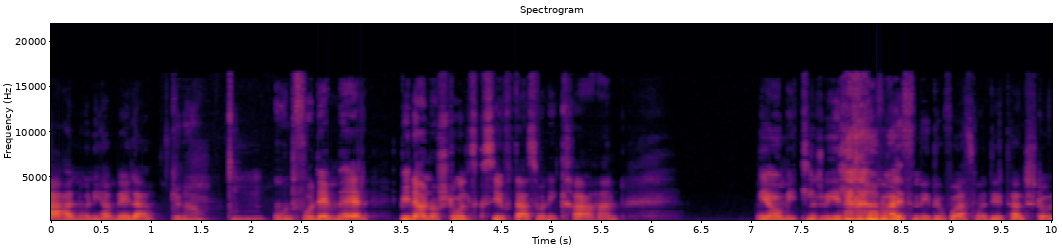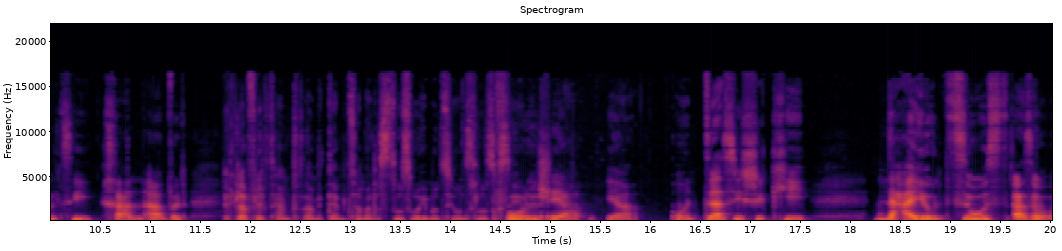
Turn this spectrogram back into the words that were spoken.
hatte, was ich wollte. Genau. Mhm. Und von dem her bin ich auch noch stolz auf das, was ich hatte. Ja, mittlerweile weiß ich nicht, auf was man dort halt stolz sein kann, aber... Ich glaube, vielleicht hängt das auch mit dem zusammen, dass du so emotionslos voll, bist. ja, ja. Und das ist wirklich Nein, und sonst, also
